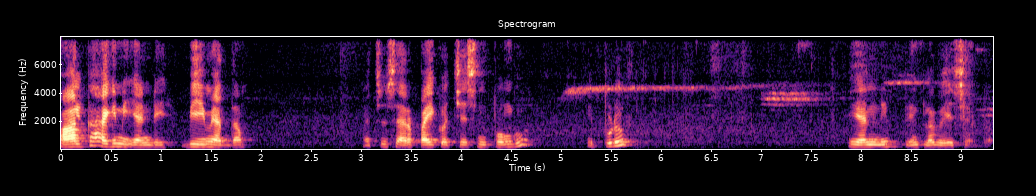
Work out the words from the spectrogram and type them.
పాలు కాగినాయండి బియ్యం వేద్దాం. చూసారా పైకి వచ్చేసిన పొంగు. ఇప్పుడు ఇవన్నీ దీంట్లో వేసేద్దాం.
